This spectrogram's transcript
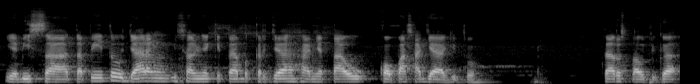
Ya bisa, tapi itu jarang misalnya kita bekerja hanya tahu kopas saja gitu. Kita harus tahu juga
